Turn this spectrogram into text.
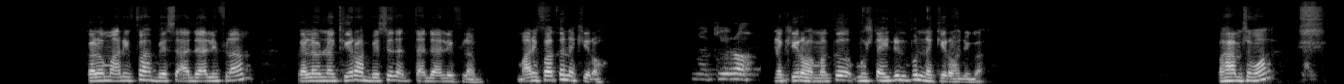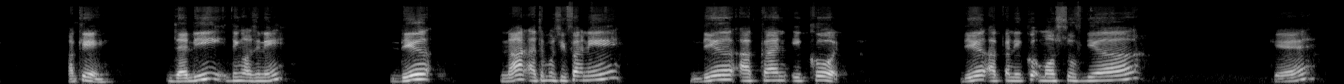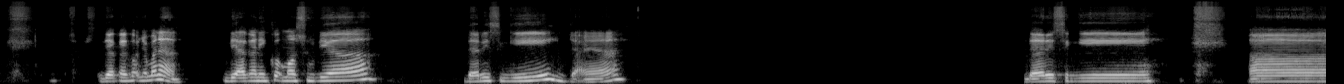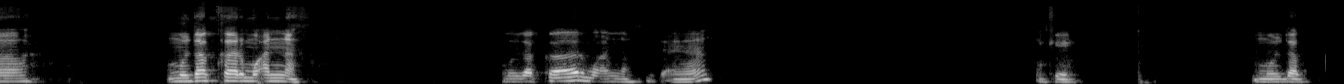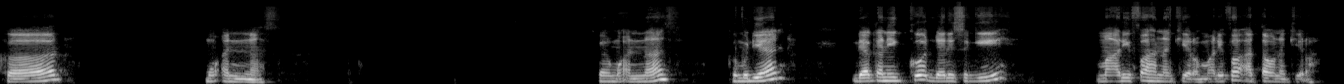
Kalau ma'rifah biasa ada alif lam. Kalau nakirah biasa tak, tak ada alif lam. Ma'rifah ke nakirah? Nakirah. Nakirah. Maka mujtahidun pun nakirah juga. Faham semua? Okey. Jadi tengok sini. Dia Naat ataupun sifat ni dia akan ikut. Dia akan ikut mausuf dia. Okey. Dia akan ikut macam mana? Dia akan ikut mausuf dia dari segi sekejap ya. Dari segi uh, muzakkar muannas muzakkar muannas. Sekejap ya. Okey. Muzakkar muannas. Muzakkar muannas. Kemudian dia akan ikut dari segi ma'rifah nakirah. Ma'rifah atau nakirah.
